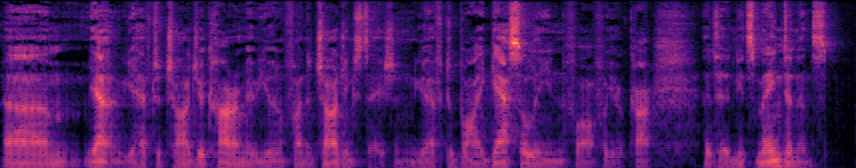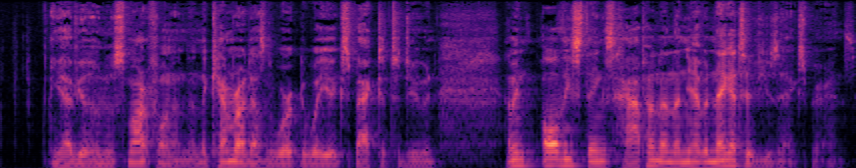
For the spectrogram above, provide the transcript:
um, yeah, you have to charge your car. Maybe you don't find a charging station. You have to buy gasoline for, for your car. It, needs maintenance. You have your new smartphone and, and the camera doesn't work the way you expect it to do. And I mean, all these things happen and then you have a negative user experience.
